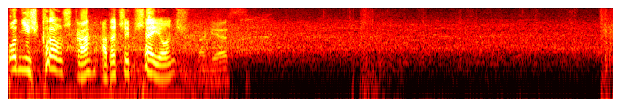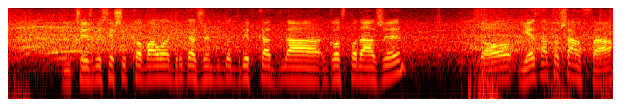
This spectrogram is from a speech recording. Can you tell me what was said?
podnieść krążka, a raczej przejąć. Tak jest. I czyżby się szykowała druga z rzędu dogrywka dla gospodarzy? To jest na to szansa.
